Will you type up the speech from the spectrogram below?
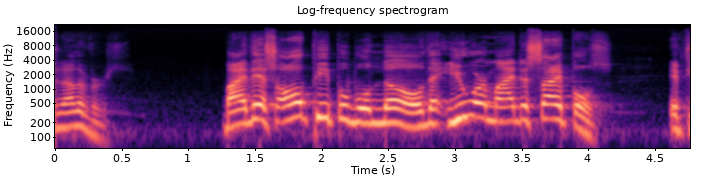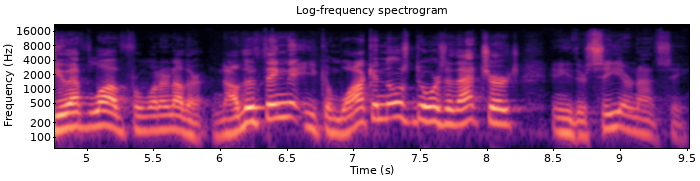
another verse. By this, all people will know that you are my disciples if you have love for one another. Another thing that you can walk in those doors of that church and either see or not see.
